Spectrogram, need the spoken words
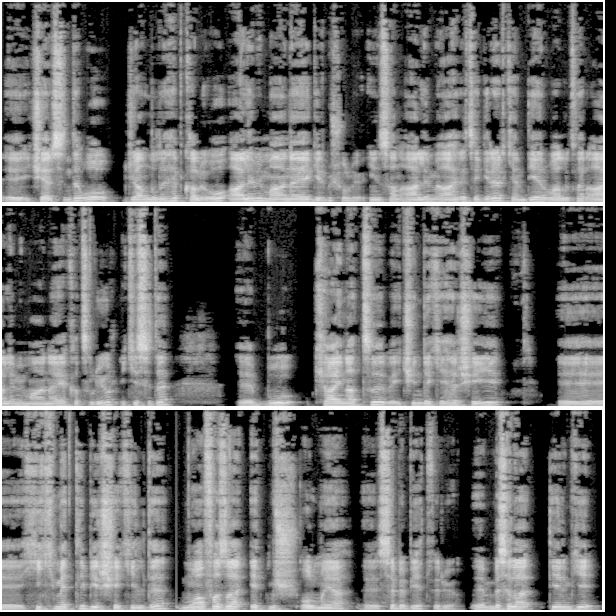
e, içerisinde o canlılığı hep kalıyor. O alemi manaya girmiş oluyor. İnsan alemi ahirete girerken diğer varlıklar alemi manaya katılıyor. İkisi de e, bu kainatı ve içindeki her şeyi e, hikmetli bir şekilde muhafaza etmiş olmaya e, sebebiyet veriyor. E, mesela diyelim ki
